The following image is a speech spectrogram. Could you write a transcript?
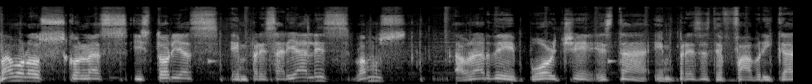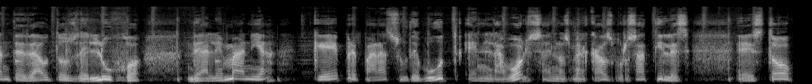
Vámonos con las historias empresariales. Vamos a hablar de Porsche, esta empresa, este fabricante de autos de lujo de Alemania que prepara su debut en la bolsa, en los mercados bursátiles. Esto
